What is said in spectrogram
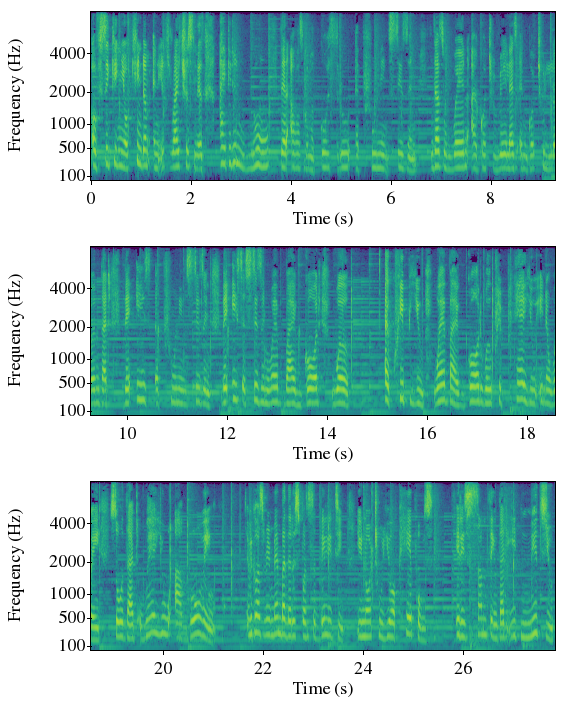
of seeking your kingdom and its righteousness, I didn't know that I was going to go through a pruning season. That's when I got to realize and got to learn that there is a pruning season. There is a season whereby God will equip you, whereby God will prepare you in a way so that where you are going, because remember the responsibility, you know, to your purpose It is something that it needs you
